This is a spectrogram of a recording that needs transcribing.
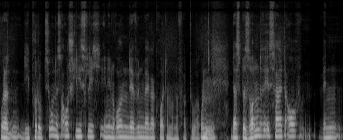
oder die Produktion ist ausschließlich in den Räumen der Wünnberger Kräutermanufaktur. Und mhm. das Besondere ist halt auch, wenn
